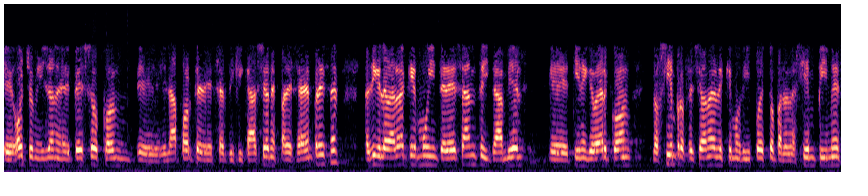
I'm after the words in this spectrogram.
eh, 8 millones de pesos con eh, el aporte de certificaciones para esas empresas Así que la verdad que es muy interesante y también eh, tiene que ver con los 100 profesionales que hemos dispuesto para las 100 pymes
